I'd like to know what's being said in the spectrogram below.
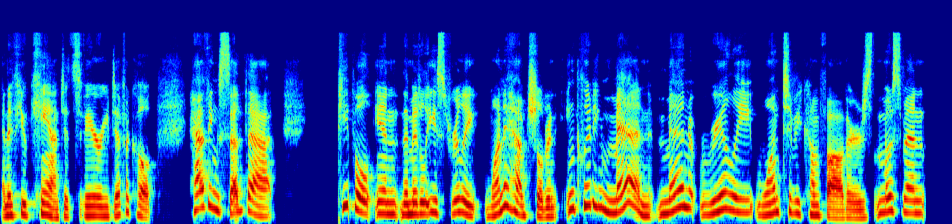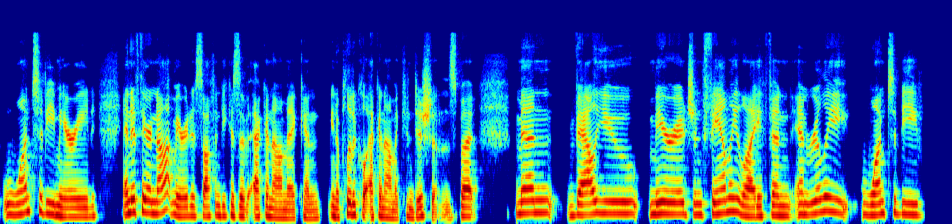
And if you can't, it's very difficult. Having said that, people in the Middle East really want to have children, including men. Men really want to become fathers. Most men want to be married. And if they're not married, it's often because of economic and, you know, political economic conditions. But men value marriage and family life and, and really want to be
